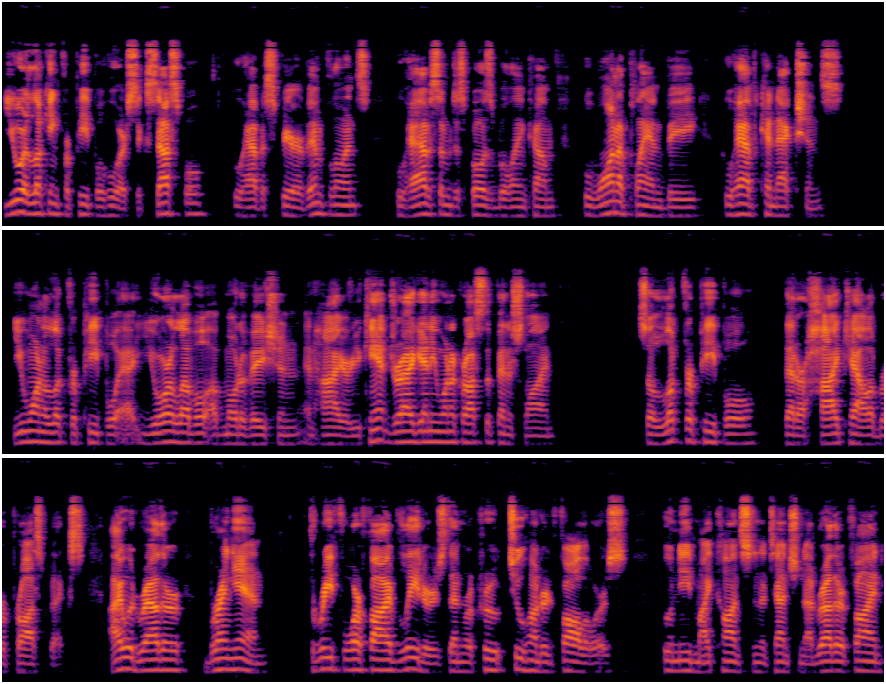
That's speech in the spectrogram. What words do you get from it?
You are looking for people who are successful, who have a sphere of influence, who have some disposable income, who want a plan B, who have connections. You want to look for people at your level of motivation and higher. You can't drag anyone across the finish line. So look for people that are high caliber prospects. I would rather bring in three, four, five leaders than recruit 200 followers who need my constant attention. I'd rather find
